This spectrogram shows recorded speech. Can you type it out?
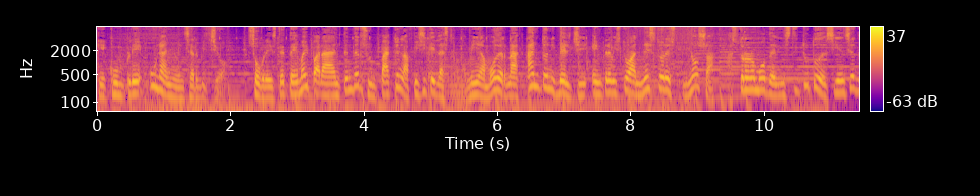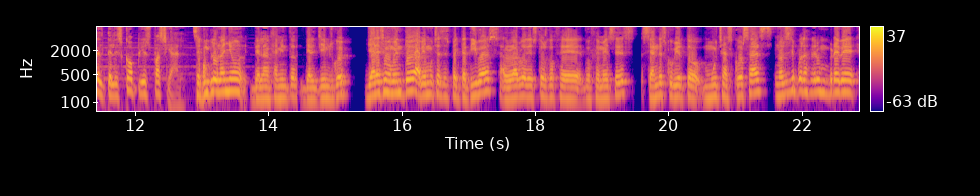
que cumple un año en servicio. Sobre este tema y para entender su impacto en la física y la astronomía moderna, Anthony Belchi entrevistó a Néstor Espinosa, astrónomo del Instituto de Ciencias del Telescopio Espacial. Se cumple un año del lanzamiento del James Webb ya en ese momento había muchas expectativas. A lo largo de estos 12, 12, meses se han descubierto muchas cosas. No sé si puedes hacer un breve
